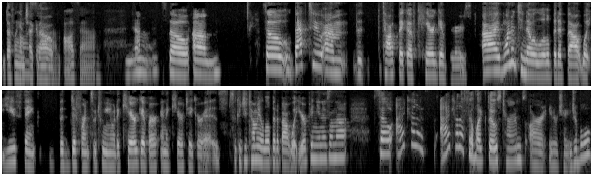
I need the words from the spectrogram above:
I'm definitely gonna awesome. check it out. Awesome. Yeah. So um so back to um the, the topic of caregivers. I wanted to know a little bit about what you think the difference between what a caregiver and a caretaker is. So could you tell me a little bit about what your opinion is on that? So I kind of I kind of feel like those terms are interchangeable.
